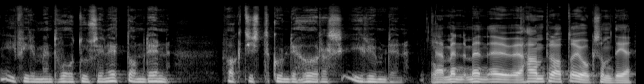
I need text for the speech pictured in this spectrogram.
i filmen 2001, om den faktiskt kunde höras i rymden. Ja, men, men uh, han pratar ju också om det,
